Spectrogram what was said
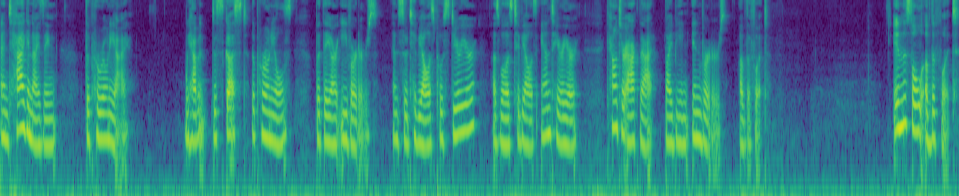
antagonizing the peronei. We haven't discussed the peroneals, but they are everters. And so tibialis posterior as well as tibialis anterior counteract that by being inverters of the foot. In the sole of the foot,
